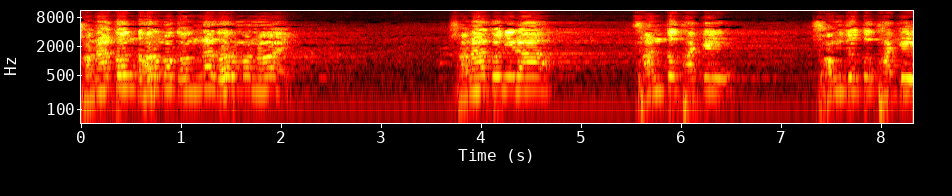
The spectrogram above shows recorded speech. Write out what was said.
সনাতন ধর্ম গঙ্গা ধর্ম নয়। সনাতনীরা শান্ত থাকে, সংযত থাকে,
